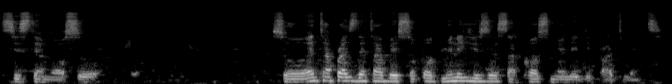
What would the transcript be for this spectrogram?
system also. So enterprise database support many users across many departments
